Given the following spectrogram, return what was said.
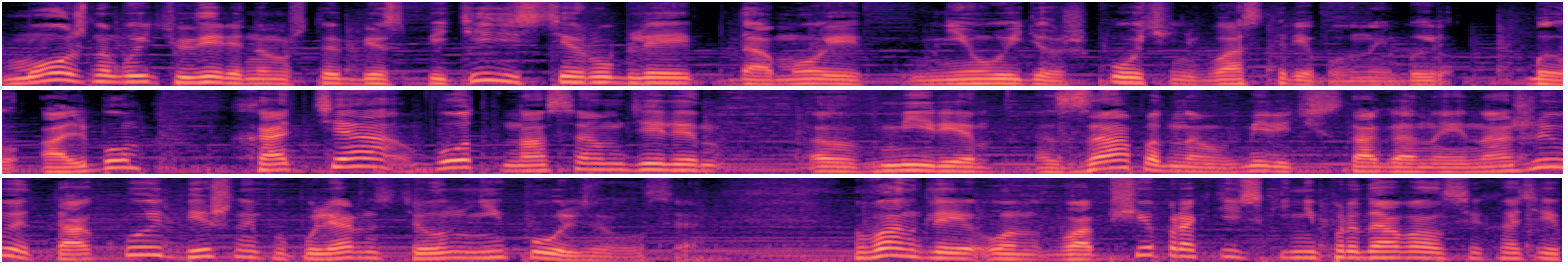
можно быть уверенным, что без 50 рублей домой не уйдешь. Очень востребованный был, был альбом. Хотя вот на самом деле в мире западном, в мире чистогана и наживы, такой бешеной популярностью он не пользовался. В Англии он вообще практически не продавался, хотя и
